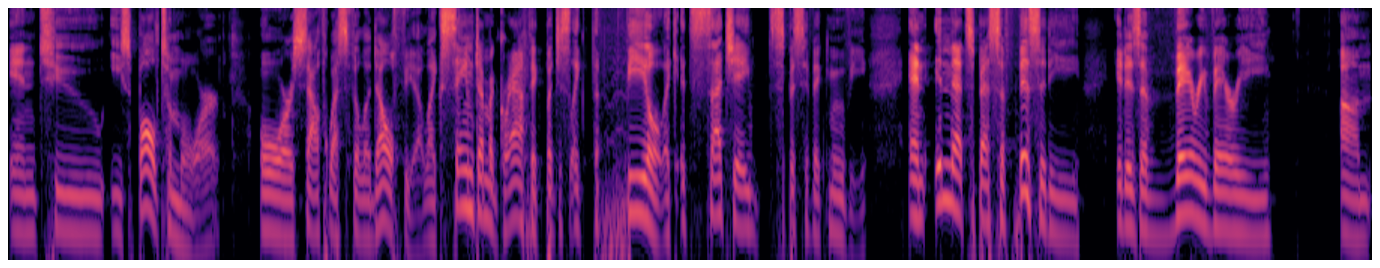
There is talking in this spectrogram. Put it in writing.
into East Baltimore or Southwest Philadelphia. Like same demographic, but just like the feel, like it's such a specific movie. And in that specificity, it is a very, very um,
